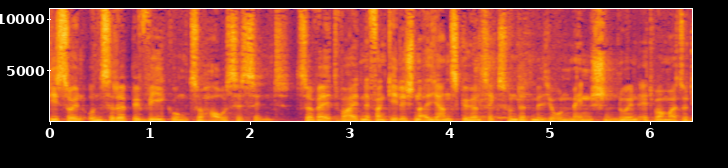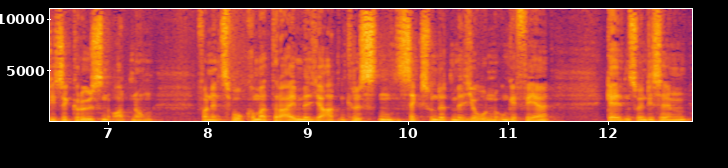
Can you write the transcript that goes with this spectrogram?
die so in unserer Bewegung zu Hause sind. Zur weltweiten evangelischen Allianz gehören 600 Millionen Menschen, nur in etwa mal so diese Größenordnung. Von den 2,3 Milliarden Christen, 600 Millionen ungefähr, gelten so in diesem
